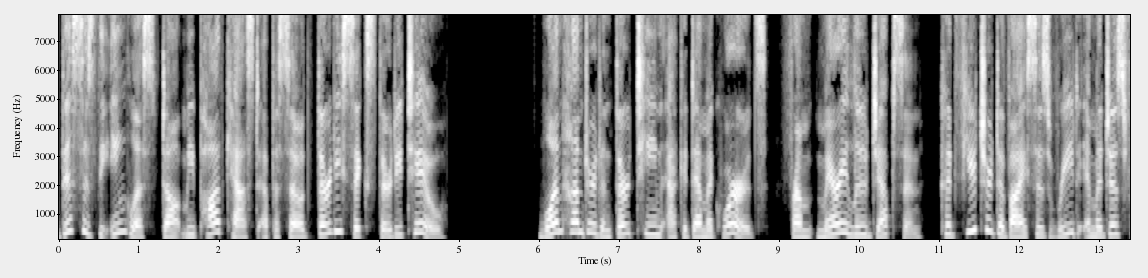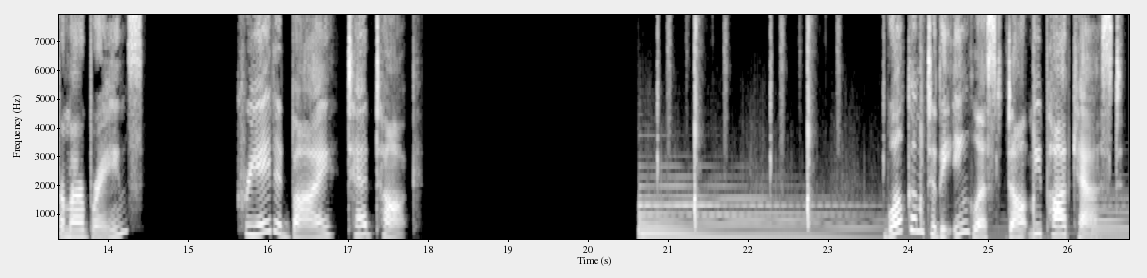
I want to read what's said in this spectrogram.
This is the Englist.me podcast episode 3632. 113 academic words from Mary Lou Jepsen. Could future devices read images from our brains? Created by TED Talk. Welcome to the Englist.me podcast.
